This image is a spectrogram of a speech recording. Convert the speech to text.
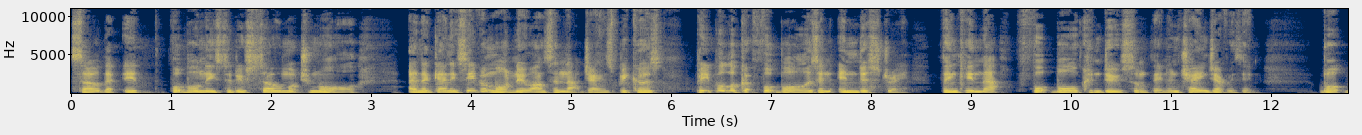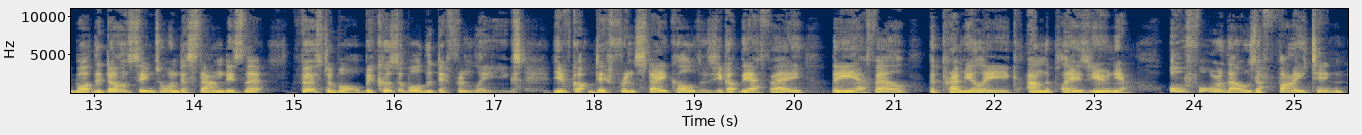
So that it football needs to do so much more. And again, it's even more nuanced than that, James, because people look at football as an industry, thinking that football can do something and change everything. But what they don't seem to understand is that First of all, because of all the different leagues, you've got different stakeholders. You've got the FA, the EFL, the Premier League, and the Players Union. All four of those are fighting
